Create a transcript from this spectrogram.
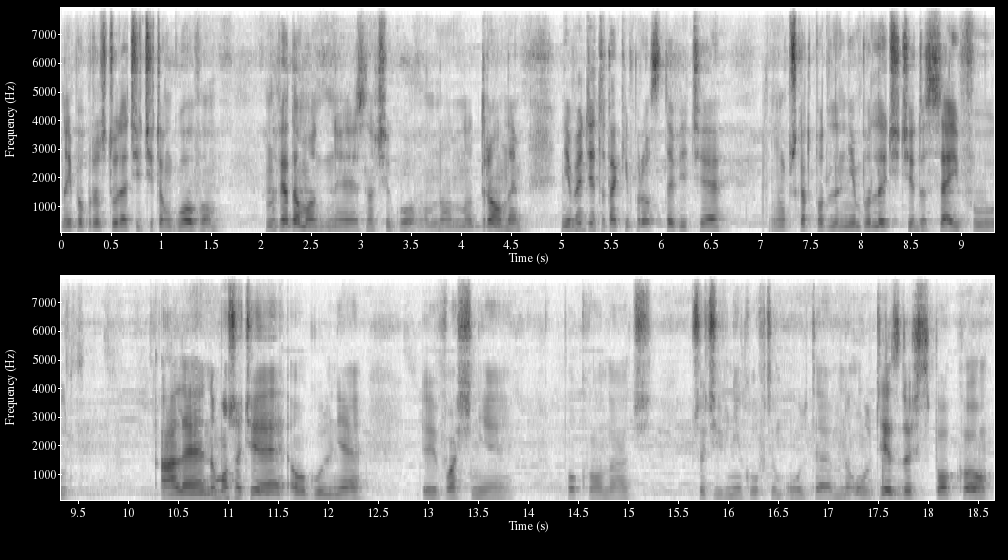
no i po prostu lecicie tą głową. No wiadomo, y, znaczy głową, no, no dronem. Nie będzie to takie proste, wiecie, na przykład podle nie podlecicie do sejfu, ale no możecie ogólnie y, właśnie pokonać przeciwników tym ultem. No ult jest dość spoko.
